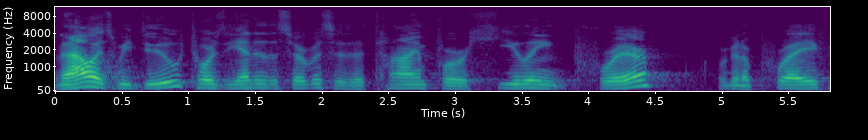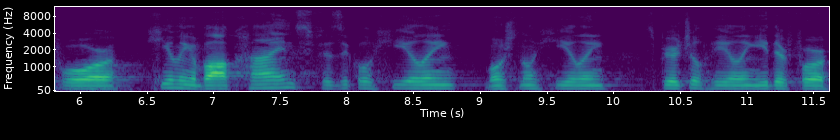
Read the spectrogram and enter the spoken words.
Now, as we do towards the end of the service, is a time for healing prayer. We're going to pray for healing of all kinds physical healing, emotional healing, spiritual healing, either for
